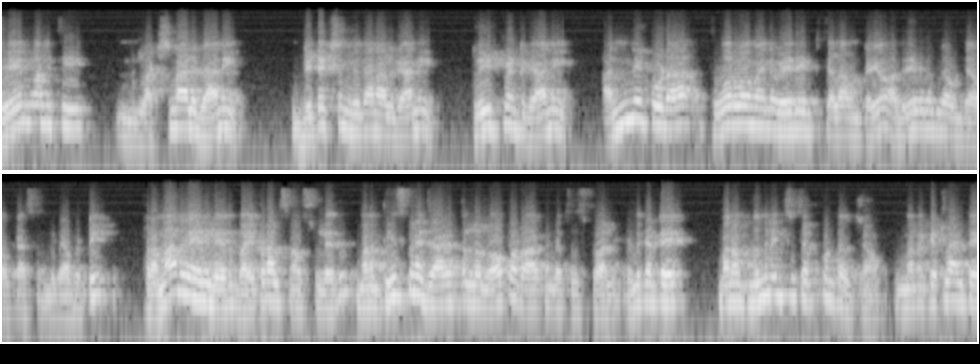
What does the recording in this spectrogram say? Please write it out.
జేఎన్ వన్కి లక్షణాలు గాని డిటెక్షన్ విధానాలు గాని ట్రీట్మెంట్ గాని అన్ని కూడా పూర్వమైన వేరియంట్కి ఎలా ఉంటాయో అదే విధంగా ఉండే అవకాశం ఉంది. కాబట్టి ప్రమాదం ఏమీ లేదు భయపడాల్సిన అవసరం లేదు. మనం తీసుకునే జాగ్రత్తల్లో లోపం రాకుండా చూసుకోవాలి. ఎందుకంటే మనం ముందు నుంచి చెప్పుకుంటూ వచ్చాం. మనకి ఎట్లా అంటే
